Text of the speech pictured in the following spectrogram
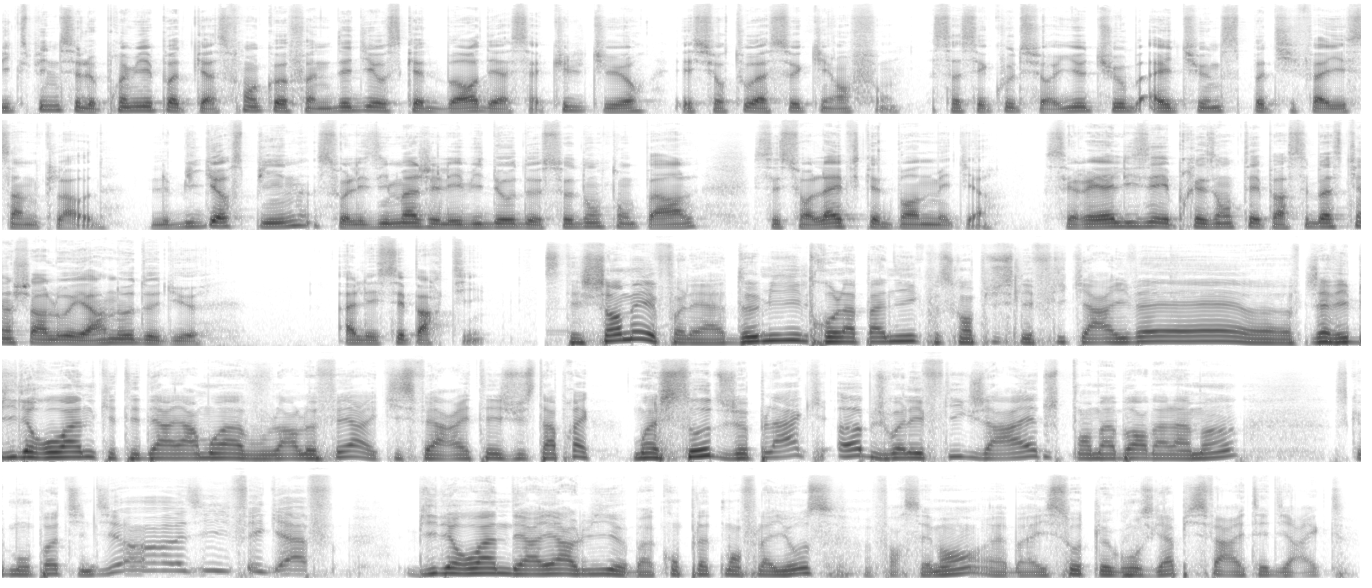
Big Spin, c'est le premier podcast francophone dédié au skateboard et à sa culture, et surtout à ceux qui en font. Ça s'écoute sur YouTube, iTunes, Spotify et SoundCloud. Le Bigger Spin, soit les images et les vidéos de ce dont on parle, c'est sur Live Skateboard Media. C'est réalisé et présenté par Sébastien Charlot et Arnaud Dedieu. Allez, c'est parti. C'était chambé, il fallait à 2000, trop la panique, parce qu'en plus les flics arrivaient. euh, J'avais Bill Rowan qui était derrière moi à vouloir le faire et qui se fait arrêter juste après. Moi je saute, je plaque, hop, je vois les flics, j'arrête, je prends ma board à la main, parce que mon pote il me dit oh, vas-y, fais gaffe. Bill Rowan derrière lui, euh, bah, complètement flyos, forcément, eh bah, il saute le gonze gap, il se fait arrêter direct.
